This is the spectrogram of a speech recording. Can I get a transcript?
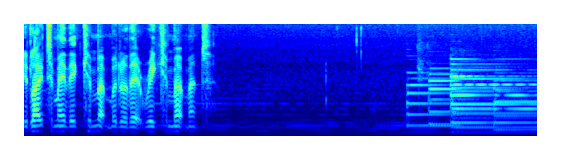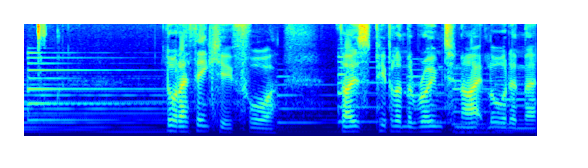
you'd like to make that commitment or that recommitment? Lord, I thank you for those people in the room tonight, Lord, and the,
